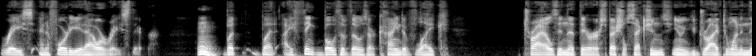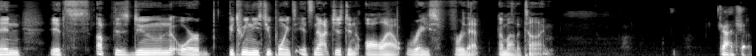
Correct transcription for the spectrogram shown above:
race and a 48 hour race there. Hmm. But, but I think both of those are kind of like trials in that there are special sections. You know, you drive to one and then it's up this dune or between these two points. It's not just an all out race for that amount of time. Gotcha.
